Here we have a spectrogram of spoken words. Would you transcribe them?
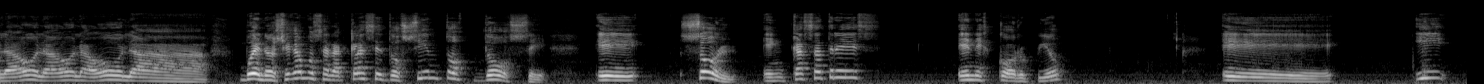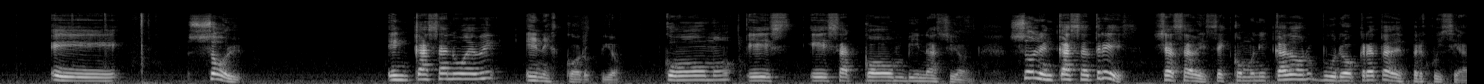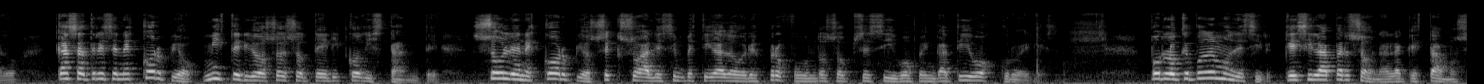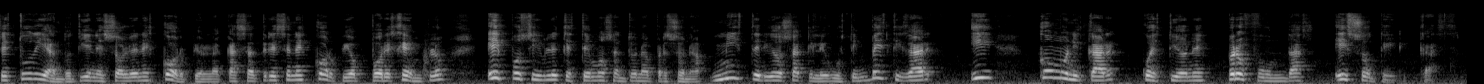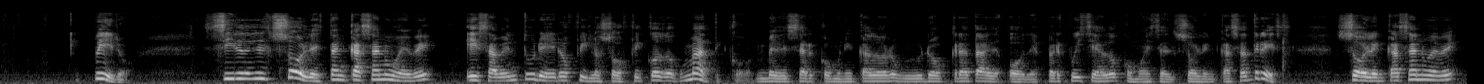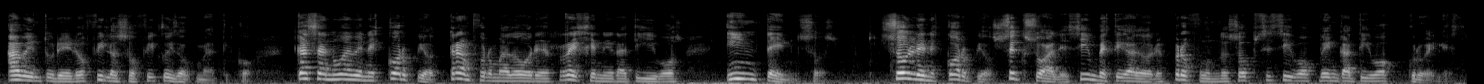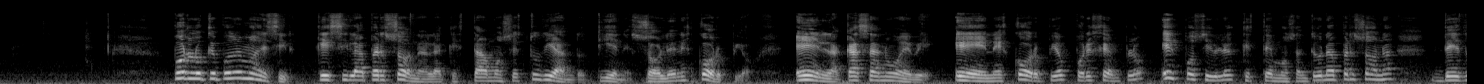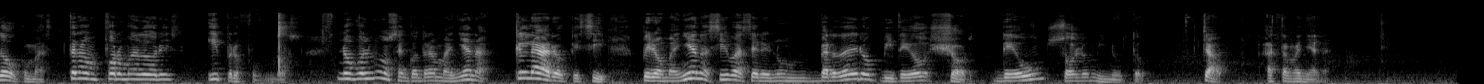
Hola, hola, hola, hola. Bueno, llegamos a la clase 212. Eh, Sol en casa 3, en Escorpio. Eh, y eh, Sol en casa 9, en Escorpio. ¿Cómo es esa combinación? Sol en casa 3 ya sabes, es comunicador, burócrata, desperjuiciado. Casa 3 en Escorpio, misterioso, esotérico, distante. Sol en Escorpio, sexuales, investigadores, profundos, obsesivos, vengativos, crueles. Por lo que podemos decir que si la persona a la que estamos estudiando tiene Sol en Escorpio, en la casa 3 en Escorpio, por ejemplo, es posible que estemos ante una persona misteriosa que le gusta investigar y comunicar cuestiones profundas, esotéricas. Pero, si el Sol está en casa 9, es aventurero, filosófico, dogmático, en vez de ser comunicador, burócrata o desperjuiciado como es el Sol en casa 3. Sol en casa 9, aventurero, filosófico y dogmático. Casa 9 en Escorpio, transformadores, regenerativos, intensos. Sol en Escorpio, sexuales, investigadores, profundos, obsesivos, vengativos, crueles. Por lo que podemos decir que si la persona a la que estamos estudiando tiene Sol en Escorpio, en la casa 9 en Escorpio, por ejemplo, es posible que estemos ante una persona de dogmas transformadores y profundos. Nos volvemos a encontrar mañana Claro que sí, pero mañana sí va a ser en un verdadero video short de un solo minuto. Chao, hasta mañana.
